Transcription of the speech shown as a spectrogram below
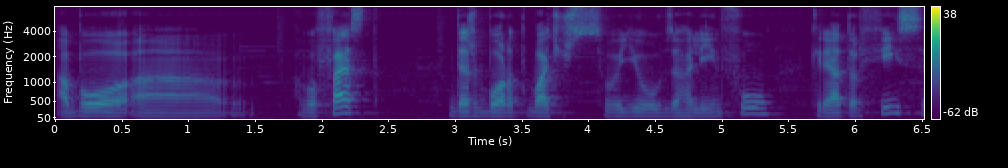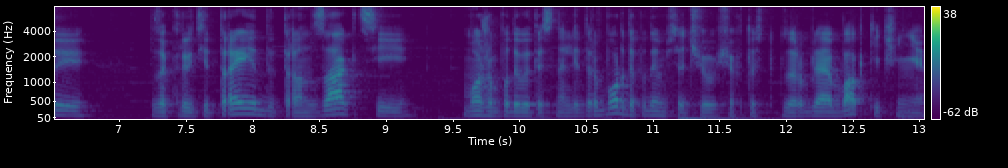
або, а, або фест. Дешборд, бачиш свою взагалі інфу, креатор фіси, закриті трейди, транзакції. Можемо подивитись на лідерборди, подивимося, чи взагалі хтось тут заробляє бабки чи ні.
